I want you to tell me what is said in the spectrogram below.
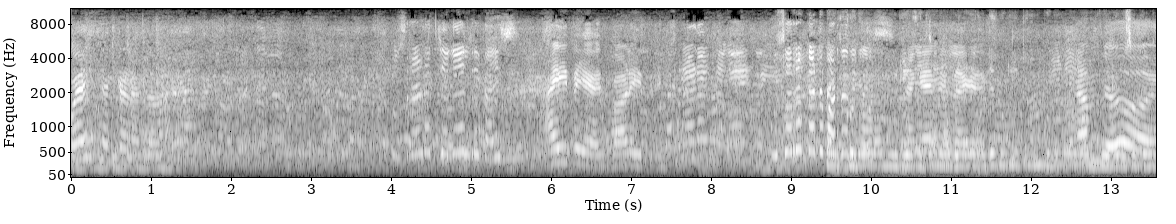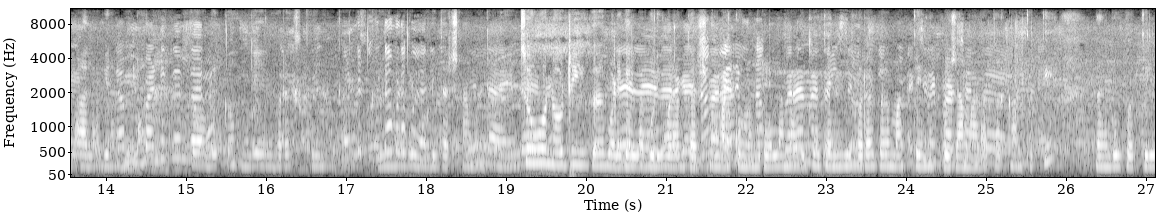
ವಯಸ್ಸು ಎಲ್ಲಿ ಜಾಗ ಇಲ್ರಿ ಗೈಸ್ ಗೈಸ್ ಭಾಳ ಐತ್ರಿ. ಉಸಿರ ನಮ್ದು ನಮ್ಮ ನೋಡಿ ದರ್ಶನ ಮಾಡಿ ಸೊ ನೋಡ್ರಿ ಈಗ ಒಳಗೆಲ್ಲ ಗುಡಿ ಒಳಗೆ ದರ್ಶನ ಮಾಡ್ಕೊಂಡ್ಬಂದ್ರೆ ಎಲ್ಲ ಮಾಡಿದ್ರೆ ತಂಗಿ ಹೊರಗೆ ಮತ್ತೇನು ಪೂಜಾ ಮಾಡತ್ತಕ್ಕ ಅಂತೈತಿ ನನಗೂ ಗೊತ್ತಿಲ್ಲ.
